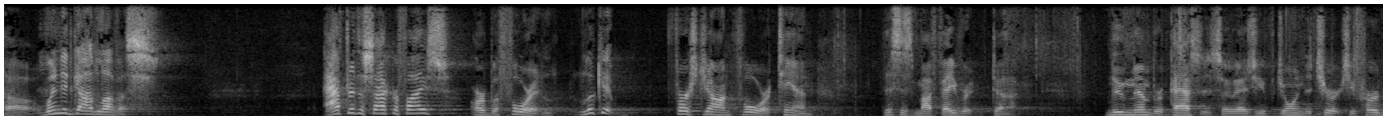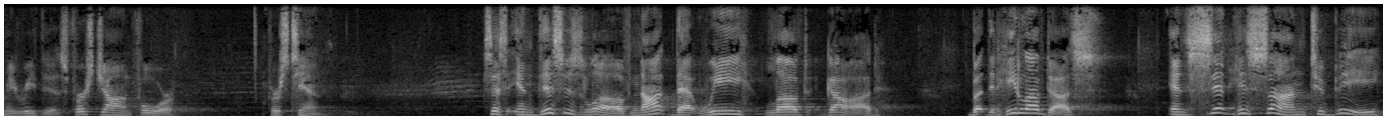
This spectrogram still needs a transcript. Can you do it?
Uh, when did God love us? After the sacrifice or before it? Look at 1 John 4 10. This is my favorite uh, new member passage. So as you've joined the church, you've heard me read this. 1 John 4, verse 10. It says, And this is love, not that we loved God, but that He loved us and sent His Son to be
